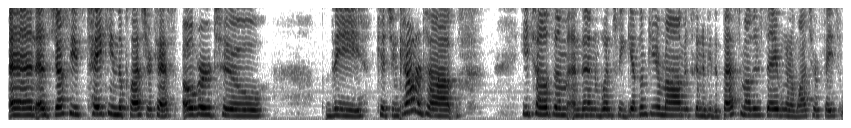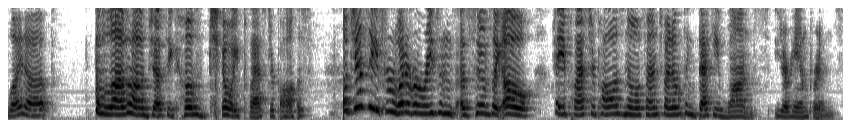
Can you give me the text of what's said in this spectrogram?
And as Jesse's taking the plaster cast over to the kitchen countertop, he tells them, and then once we give them to your mom, it's going to be the best Mother's Day. We're going to watch her face light up. I love how Jesse calls Joey plaster paws. Well, Jesse, for whatever reasons, assumes, like, oh, hey, plaster paws, no offense, but I don't think Becky wants your handprints.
